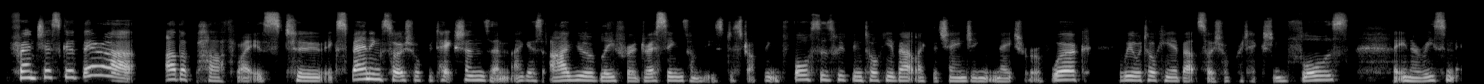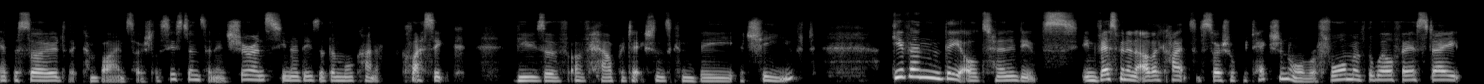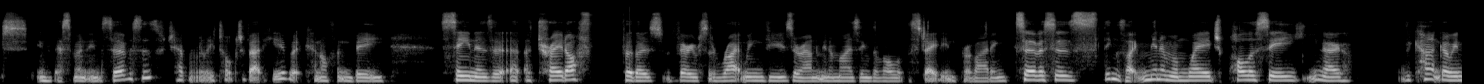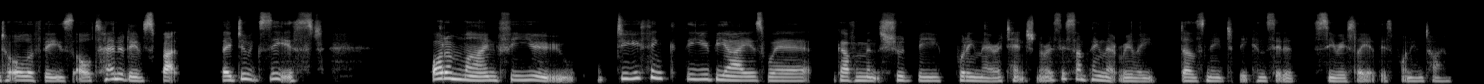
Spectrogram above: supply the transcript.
Francesca, there are other pathways to expanding social protections and I guess arguably for addressing some of these disrupting forces we've been talking about, like the changing nature of work. We were talking about social protection floors in a recent episode that combined social assistance and insurance. You know, these are the more kind of classic views of, of how protections can be achieved. Given the alternatives, investment in other kinds of social protection or reform of the welfare state, investment in services, which haven't really talked about here, but can often be seen as a, a trade off for those very sort of right wing views around minimizing the role of the state in providing services, things like minimum wage policy. You know, we can't go into all of these alternatives, but they do exist. Bottom line for you, do you think the UBI is where governments should be putting their attention, or is this something that really does need to be considered seriously at this point in time?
